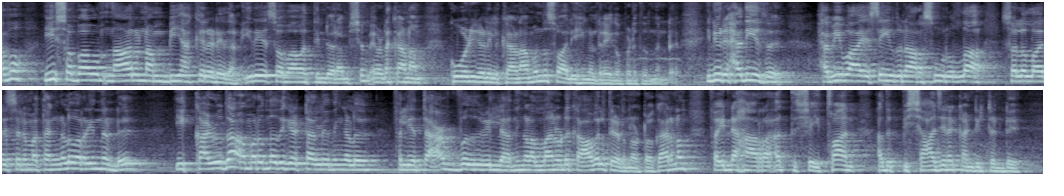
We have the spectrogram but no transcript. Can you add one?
അപ്പോൾ ഈ സ്വഭാവം നാലെണ്ണം അമ്പിയാക്കരുടേതാണ് ഇതേ സ്വഭാവത്തിന്റെ ഒരു അംശം എവിടെ കാണാം? കോഴികളിൽ കാണാമെന്ന് സ്വാലിഹ്യങ്ങൾ രേഖപ്പെടുത്തുന്നുണ്ട്. ഇനി ഒരു ഹദീസ് ഹബീബായ സയ്യിദുന റസൂലുള്ള സല്ലാ അലൈഹി സ്വലമ തങ്ങൾ പറയുന്നുണ്ട്. ഈ കഴുത അമർന്നത് കേട്ടാൽ നിങ്ങൾ വലിയ താഴ്വതുമില്ല നിങ്ങൾ അള്ളഹാനോട് കാവൽ തേടണം കേട്ടോ. കാരണം ഫൈന്റെ ഹാറ അത് ഷെയ്ത്വാൻ അത് പിശാചിനെ കണ്ടിട്ടുണ്ട്.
